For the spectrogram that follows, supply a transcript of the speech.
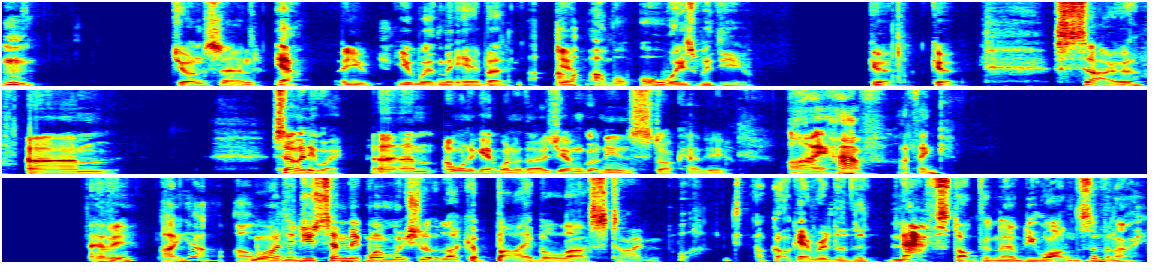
Mm. Do you understand? Yeah, Are you you with me here, bud? I'm, I'm always with you. Good, good. So, um, so anyway, um, I want to get one of those. You haven't got any in stock, have you? I have, I think. Have you? Uh, yeah. I'll, Why did you send me one which looked like a Bible last time? Well, I've got to get rid of the naff stock that nobody wants, haven't I?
